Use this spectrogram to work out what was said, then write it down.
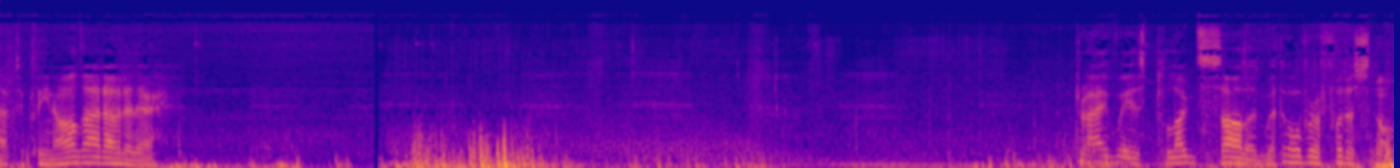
Have to clean all that out of there. Driveway is plugged solid with over a foot of snow.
